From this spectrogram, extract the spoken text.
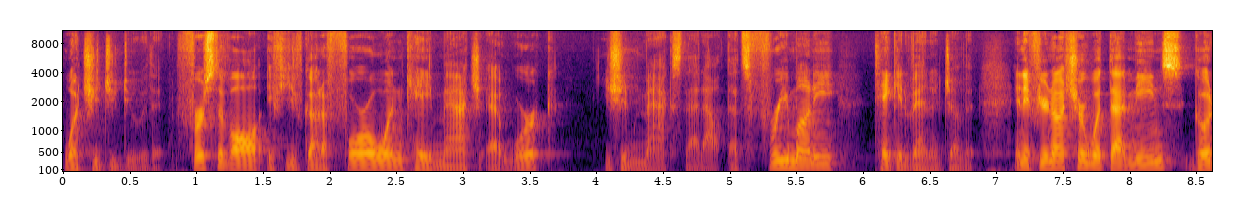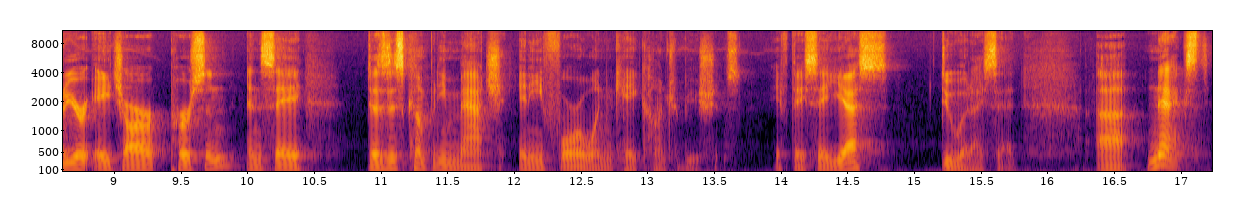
what should you do with it? First of all, if you've got a 401k match at work, you should max that out. That's free money. Take advantage of it. And if you're not sure what that means, go to your HR person and say, does this company match any 401k contributions? If they say yes, do what I said. Uh, next,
